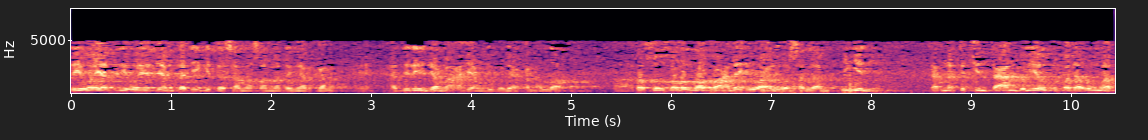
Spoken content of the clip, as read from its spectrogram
riwayat-riwayat yang tadi kita sama-sama dengarkan, ya, hadirin jamaah yang dimuliakan Allah, Rasul sallallahu alaihi wasallam ingin karena kecintaan beliau kepada umat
